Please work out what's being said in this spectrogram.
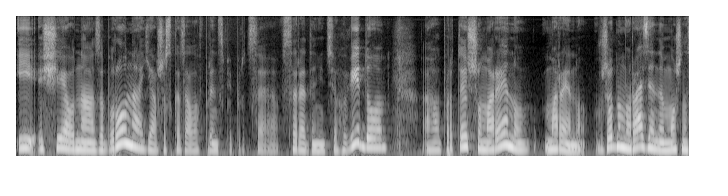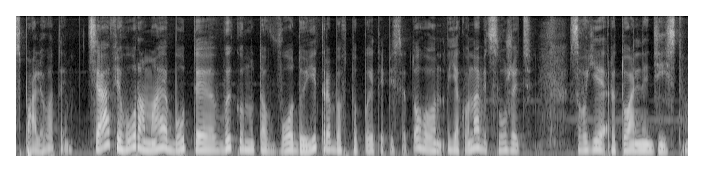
І ще одна заборона, я вже сказала в принципі про це всередині цього відео, про те, що марену, марену в жодному разі не можна спалювати. Ця фігура має бути виконута в воду, її треба втопити після того, як вона відслужить своє ритуальне дійство.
